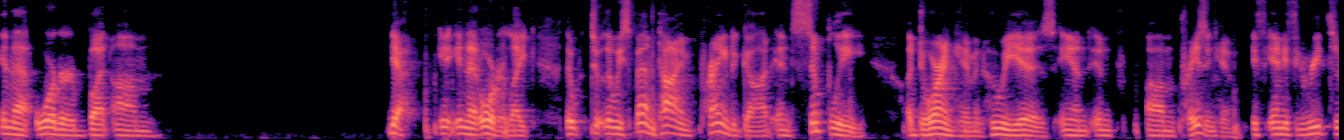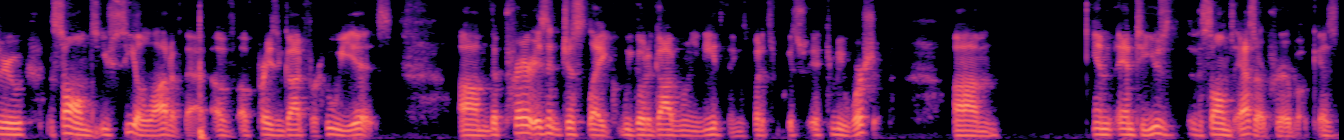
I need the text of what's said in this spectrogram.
in that order, but um, yeah, in, in that order, like that, to, that we spend time praying to God and simply adoring him and who he is and and um, praising him. If and if you read through the psalms you see a lot of that of, of praising god for who he is. Um, the prayer isn't just like we go to god when we need things but it's, it's it can be worship. Um, and and to use the psalms as our prayer book as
